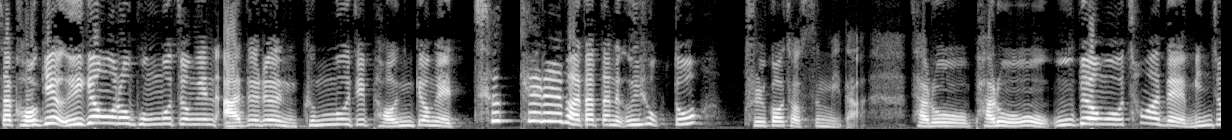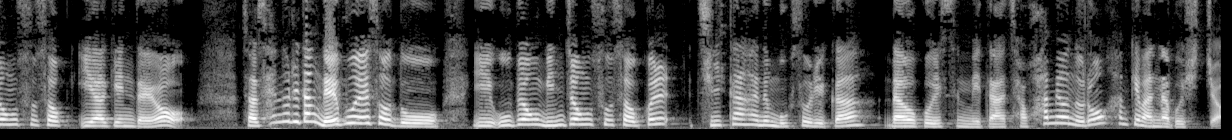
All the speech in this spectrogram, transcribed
자, 거기에 의경으로 복무 중인 아들은 근무지 변경에 특혜를 받았다는 의혹도 불거졌습니다. 바로, 바로 우병우 청와대 민정수석 이야기인데요. 자, 새누리당 내부에서도 이 우병우 민정수석을 질타하는 목소리가 나오고 있습니다. 자, 화면으로 함께 만나보시죠.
